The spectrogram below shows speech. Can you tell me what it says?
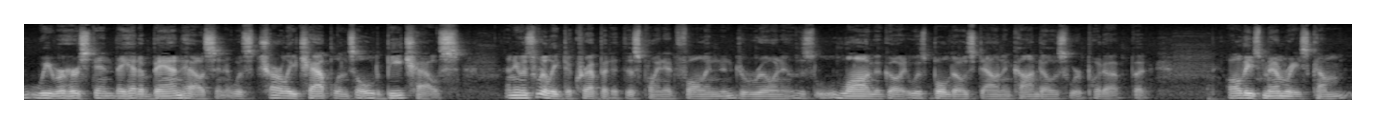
we rehearsed in. They had a band house, and it was Charlie Chaplin's old beach house. And he was really decrepit at this point, it had fallen into ruin. It was long ago. It was bulldozed down, and condos were put up. But all these memories come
